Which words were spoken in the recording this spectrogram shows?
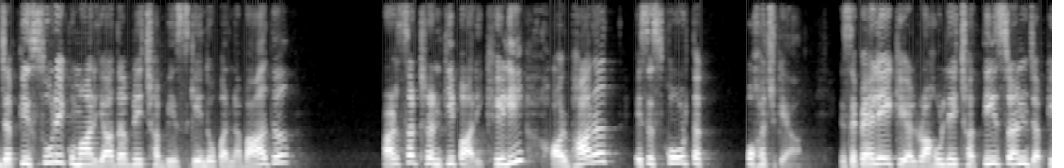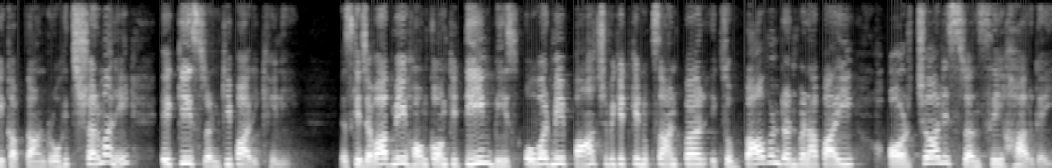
जबकि सूर्य कुमार यादव ने 26 गेंदों पर नाबाद, अड़सठ रन की पारी खेली और भारत इस स्कोर तक पहुँच गया। इससे पहले के राहुल ने 36 रन, जबकि कप्तान रोहित शर्मा ने 21 रन की पारी खेली। इसके जवाब में हांगकांग की टीम 20 ओवर में पाँच विकेट के नुकसान पर एक सौ बावन रन बना पाई और 40 रन से हार गई।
